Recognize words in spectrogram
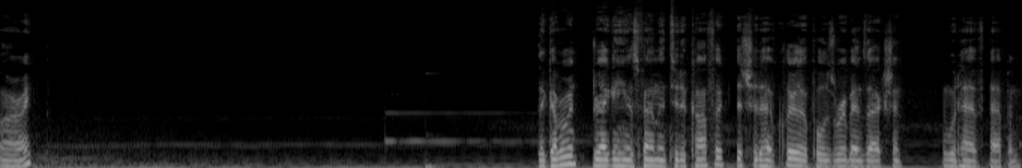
Alright. The government dragging his family into the conflict, this should have clearly opposed Raban's action and would have happened.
